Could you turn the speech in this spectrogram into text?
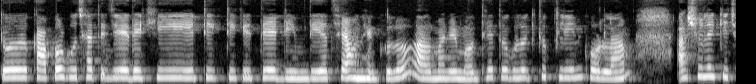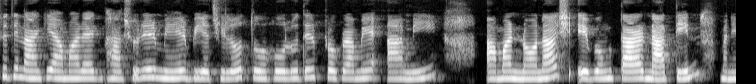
তো কাপড় গুছাতে যেয়ে দেখি টিকটিকিতে ডিম দিয়েছে অনেকগুলো আলমারির মধ্যে। তো ওগুলো একটু ক্লিন করলাম। আসলে কিছুদিন আগে আমার এক ভাসুরের মেয়ের বিয়ে ছিল। তো হলুদের প্রোগ্রামে আমি, আমার ননাস এবং তার নাতিন মানে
